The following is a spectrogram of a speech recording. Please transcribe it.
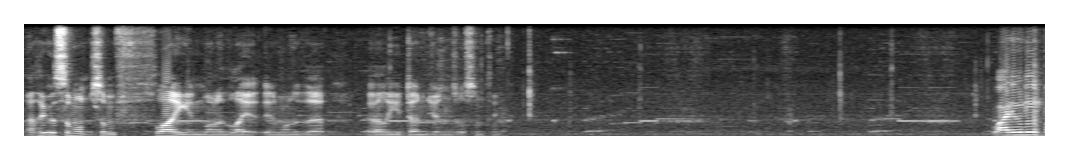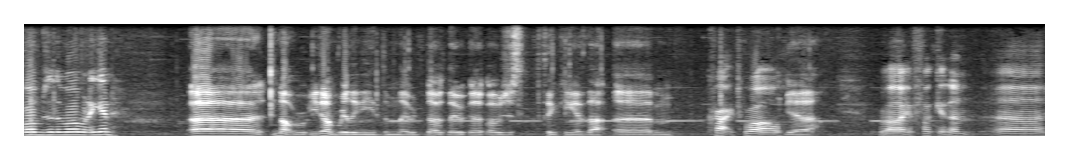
I think there's some some flying in one of the late, in one of the earlier dungeons or something. Why do we need bombs at the moment again? Uh, not you don't really need them. They, were- they, they, I was just thinking of that. Um, Cracked wall. yeah, Right, fuck it then. Uh,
